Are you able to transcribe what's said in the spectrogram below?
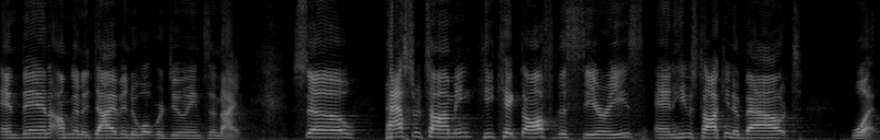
and then I'm going to dive into what we're doing tonight. So Pastor Tommy, he kicked off the series, and he was talking about what?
